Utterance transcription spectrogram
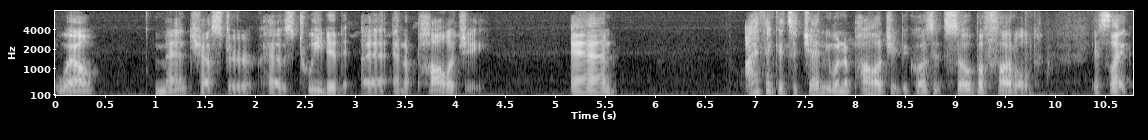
Well, Manchester has tweeted a, an apology. And I think it's a genuine apology because it's so befuddled. It's like,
